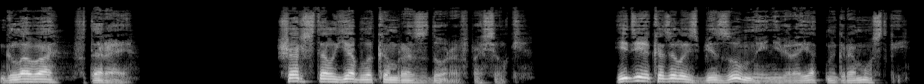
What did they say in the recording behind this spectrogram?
Глава вторая. Шар стал яблоком раздора в поселке. Идея казалась безумной и невероятно громоздкой.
